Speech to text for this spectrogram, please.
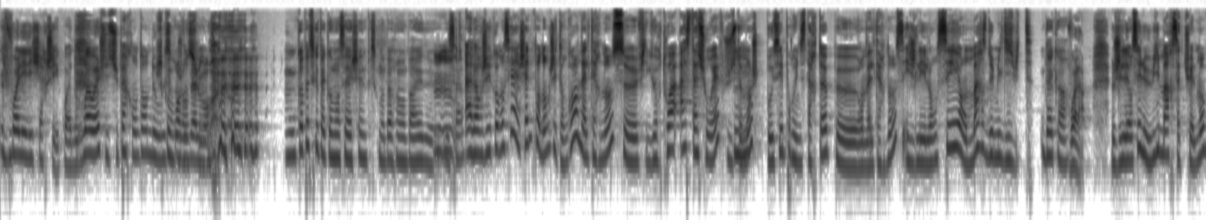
il faut aller les chercher, quoi. Donc ouais, ouais, je suis super contente de où Je comprends totalement. Quand est-ce que tu as commencé la chaîne? Parce qu'on n'a pas vraiment parlé de, de ça. Alors j'ai commencé la chaîne pendant que j'étais encore en alternance, euh, figure-toi, à Station F, justement. Mhm. Je bossais pour une start-up euh, en alternance et je l'ai lancée en mars 2018. D'accord. Voilà. Je l'ai lancé le 8 mars actuellement,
